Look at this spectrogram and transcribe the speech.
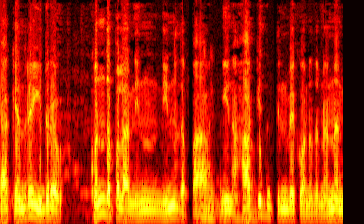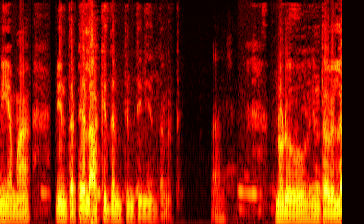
ಯಾಕೆಂದ್ರೆ ಇದರ ಕೊಂದ ಫಲ ನಿನ್ ನಿನ್ನದಪ್ಪ. ನೀನು ಹಾಕಿದ್ದು ತಿನ್ಬೇಕು ಅನ್ನೋದು ನನ್ನ ನಿಯಮ. ನೀನ್ ತಟ್ಟೆಯಲ್ಲಿ ಹಾಕಿದ್ದನ್ನು ತಿಂತೀನಿ ಅಂತ ನೋಡು ಇಂಥವೆಲ್ಲ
